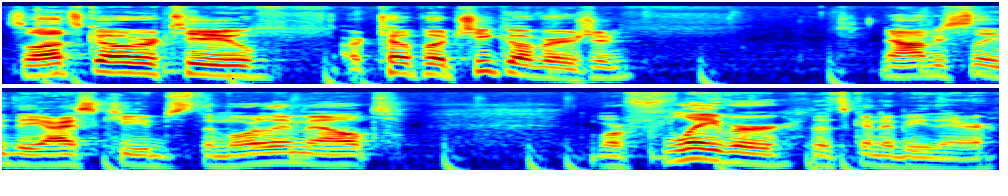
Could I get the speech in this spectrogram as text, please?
So let's go over to our Topo Chico version. Now obviously the ice cubes, the more they melt, more flavor that's gonna be there.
